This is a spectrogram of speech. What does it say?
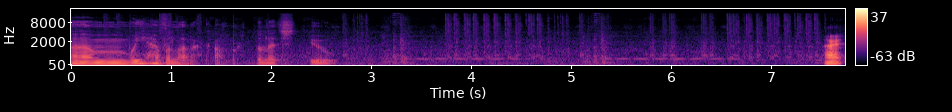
Um, we have a lot of copper, so let's do. All right.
